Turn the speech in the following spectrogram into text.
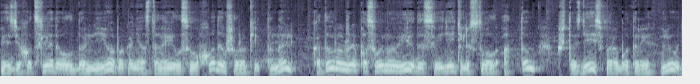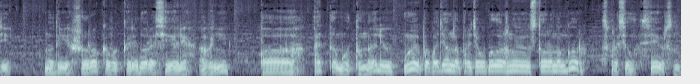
Вездеход следовал вдоль нее, пока не остановился у входа в широкий туннель, который уже по своему виду свидетельствовал о том, что здесь поработали люди. Внутри широкого коридора сияли огни. «По этому туннелю мы попадем на противоположную сторону гор?» – спросил Северсон.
